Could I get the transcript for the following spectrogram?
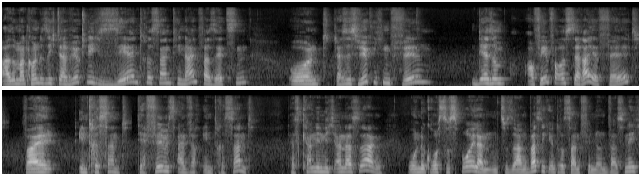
Also man konnte sich da wirklich sehr interessant hineinversetzen. Und das ist wirklich ein Film, der so auf jeden Fall aus der Reihe fällt, weil interessant. Der Film ist einfach interessant. Das kann ich nicht anders sagen. Ohne groß zu spoilern und zu sagen, was ich interessant finde und was nicht.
